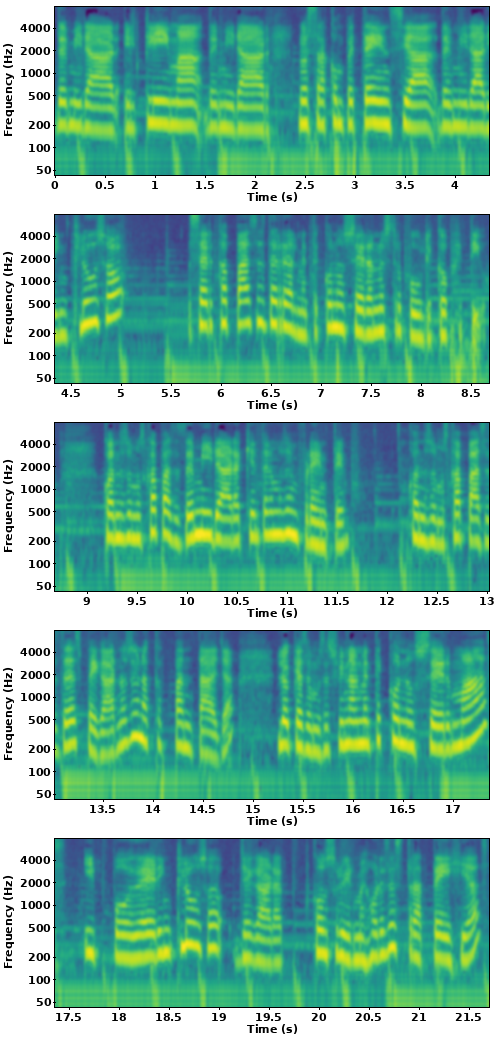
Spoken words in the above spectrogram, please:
de mirar el clima, de mirar nuestra competencia, de mirar incluso ser capaces de realmente conocer a nuestro público objetivo. Cuando somos capaces de mirar a quién tenemos enfrente, cuando somos capaces de despegarnos de una pantalla, lo que hacemos es finalmente conocer más y poder incluso llegar a construir mejores estrategias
